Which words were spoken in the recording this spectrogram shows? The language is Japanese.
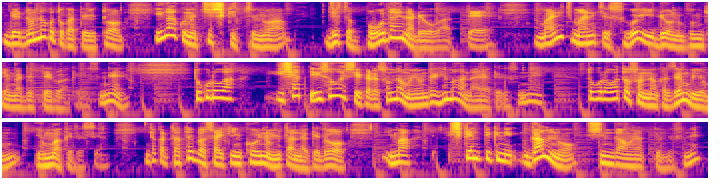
でどんなことかというと医学の知識っていうのは実は膨大な量があって毎日毎日すごい量の文献が出ているわけですね。ところが医者って忙しいからそんなもん読んでる暇がないわけですね。ところがワトソンなんか全部読む読むわけですよだから例えば最近こういうのを見たんだけど今試験的にがんの診断をやってるんですね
